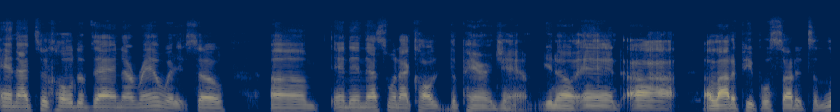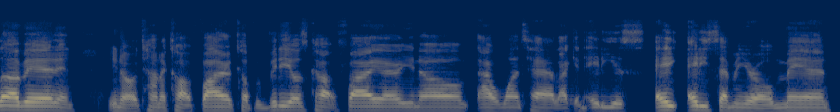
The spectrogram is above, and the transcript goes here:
and i took hold of that and i ran with it so um and then that's when i called it the parent jam you know and uh a lot of people started to love it and you know it kind of caught fire a couple videos caught fire you know i once had like an 80 87 year old man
